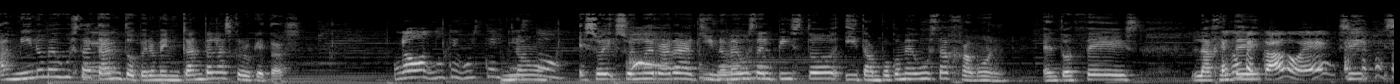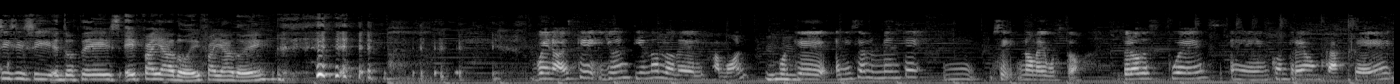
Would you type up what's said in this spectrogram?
A mí no me gusta Sí. tanto, pero me encantan las croquetas. No, ¿no te gusta el pisto? No, soy, soy muy rara aquí. No me gusta el pisto y tampoco me gusta jamón. Entonces, La gente... Es un pecado, ¿eh? Sí, sí, sí, sí. Entonces he fallado, he fallado, ¿eh? Bueno, es que yo entiendo lo del jamón, porque inicialmente mm, sí, no me gustó. Pero después eh, encontré un café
